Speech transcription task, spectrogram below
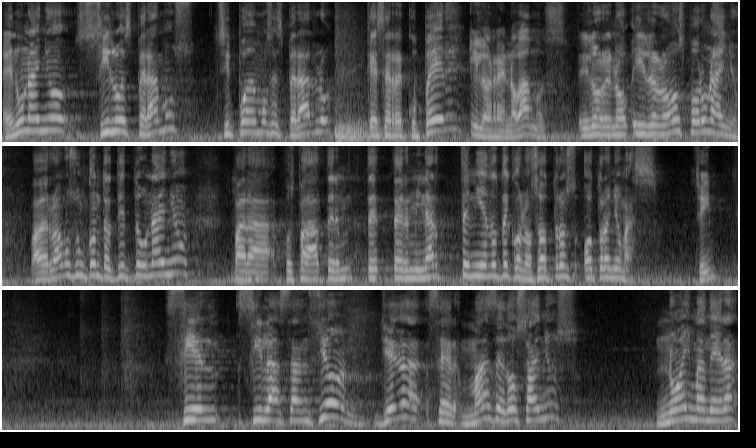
en un año sí lo esperamos, sí podemos esperarlo, que se recupere Y lo renovamos. y lo reno- y renovamos por un año. A ver, vamos un contratito de un año para, pues para ter- te- terminar teniéndote con nosotros otro año más. ¿Sí? Si, el, si la sanción llega a ser más de dos años, no hay manera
